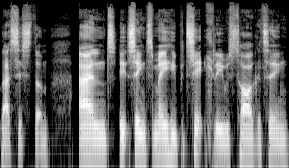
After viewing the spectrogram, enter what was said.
that system, and it seemed to me he particularly was targeting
